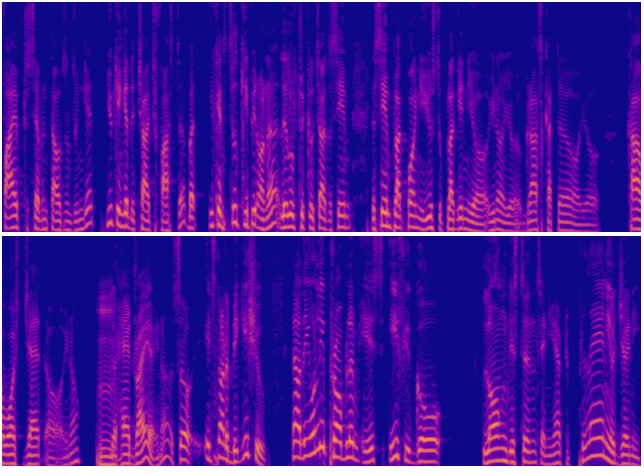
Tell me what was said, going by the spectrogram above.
five to seven thousand ringgit you can get the charge faster but you can still keep it on a little trickle charge the same the same plug point you used to plug in your you know your grass cutter or your car wash jet or you know Mm. your hair dryer you know? So it's not a big issue. Now the only problem is if you go long distance and you have to plan your journey.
